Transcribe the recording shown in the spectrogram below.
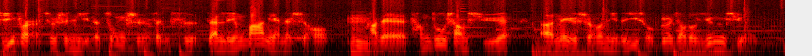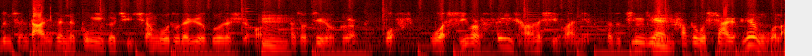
媳妇儿就是你的忠实粉丝，在零八年的时候，他在成都上学，呃，那个时候你的一首歌叫做《英雄》，汶川大地震的公益歌曲，全国都在热播的时候，他说这首歌我我媳妇儿非常的喜欢你，他说今天他给我下任务了，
